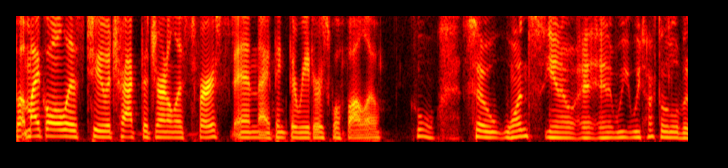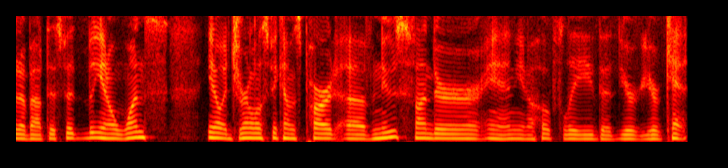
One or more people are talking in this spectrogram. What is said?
But my goal is to attract the journalists first, and I think the readers will follow. Cool. So once, you know, and, and we, we talked a little bit about this, but, but, you know, once, you know, a journalist becomes part of Newsfundr and, you know, hopefully that your, your, ca-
